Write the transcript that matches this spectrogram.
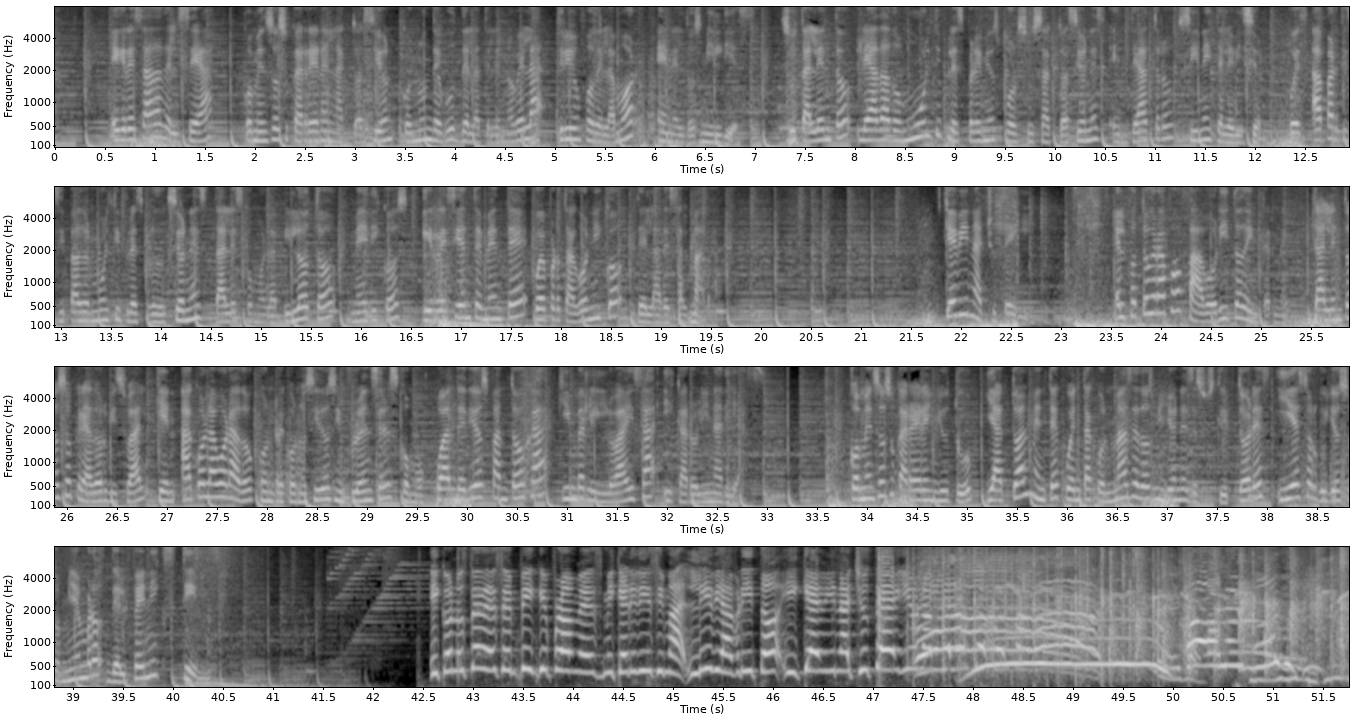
Egresada del CEA, comenzó su carrera en la actuación con un debut de la telenovela Triunfo del Amor en el 2010. Su talento le ha dado múltiples premios por sus actuaciones en teatro, cine y televisión, pues ha participado en múltiples producciones tales como La Piloto, Médicos y recientemente fue protagónico de La Desalmada. Kevin Achutegui, el fotógrafo favorito de Internet, talentoso creador visual, quien ha colaborado con reconocidos influencers como Juan de Dios Pantoja, Kimberly Loaiza y Carolina Díaz. Comenzó su carrera en YouTube y actualmente cuenta con más de 2 millones de suscriptores y es orgulloso miembro del Phoenix Team. Y con ustedes en Pinky Promise, mi queridísima Livia Brito y Kevin Achutegui. ¡Un aplauso, por favor! ¡Hola,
